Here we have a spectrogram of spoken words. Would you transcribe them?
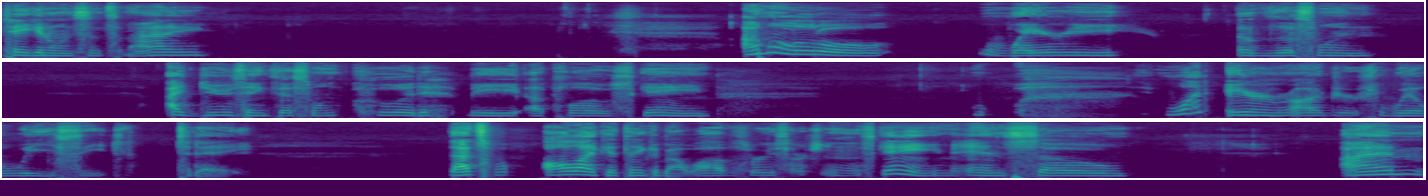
taking on Cincinnati. I'm a little wary of this one. I do think this one could be a close game. What Aaron Rodgers will we see today? That's all I could think about while I was researching this game. And so I'm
